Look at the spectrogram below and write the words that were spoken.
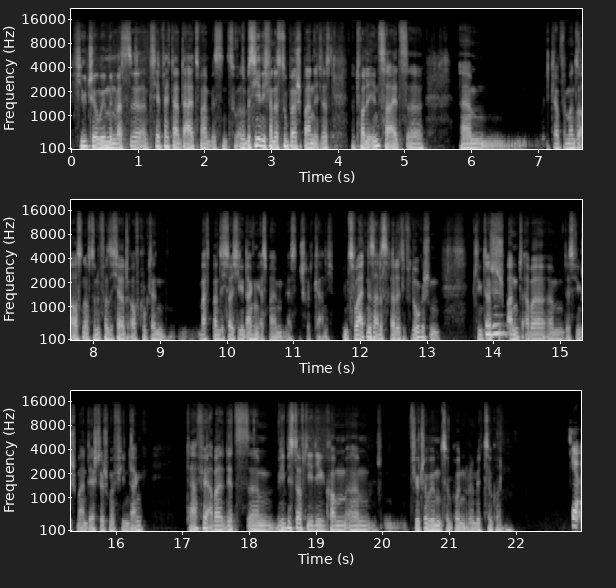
Future Women, was äh, erzähl vielleicht da, da jetzt mal ein bisschen zu. Also bis hierhin, ich fand das super spannend. Ich das tolle Insights. Äh, ähm, glaube, wenn man so außen auf so eine Versicherer drauf guckt, dann macht man sich solche Gedanken erstmal im ersten Schritt gar nicht. Im zweiten ist alles relativ logisch und klingt auch mhm. spannend, aber ähm, deswegen schon mal an der Stelle schon mal vielen Dank dafür. Aber jetzt, ähm, wie bist du auf die Idee gekommen, ähm, Future Women zu gründen oder mitzugründen? Ja,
